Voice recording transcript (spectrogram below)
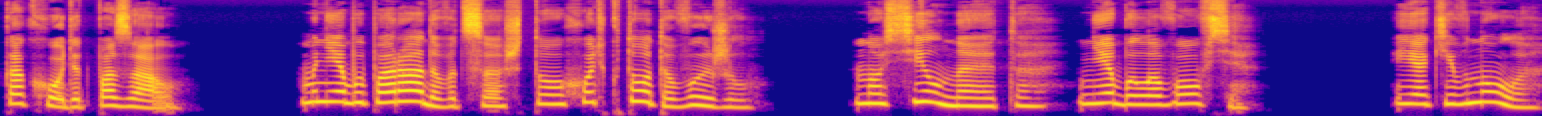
как ходят по залу. Мне бы порадоваться, что хоть кто-то выжил, но сил на это не было вовсе. Я кивнула,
